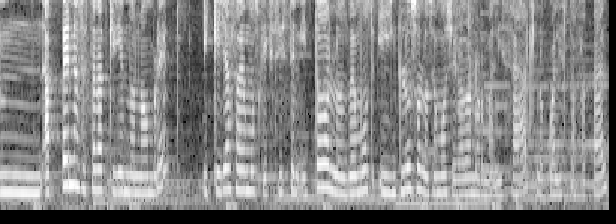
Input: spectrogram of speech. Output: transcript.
Mm, apenas están adquiriendo nombre y que ya sabemos que existen y todos los vemos e incluso los hemos llegado a normalizar, lo cual está fatal.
